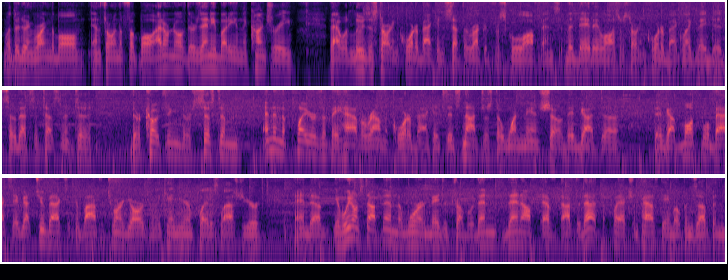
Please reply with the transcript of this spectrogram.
What they're doing running the ball and throwing the football. I don't know if there's anybody in the country that would lose a starting quarterback and set the record for school offense the day they lost a starting quarterback like they did. So that's a testament to their coaching, their system, and then the players that they have around the quarterback. It's it's not just a one-man show. They've got uh, they've got multiple backs. They've got two backs that combined for 200 yards when they came here and played us last year. And uh, if we don't stop them, then we're in major trouble. Then then after that, the play action pass game opens up and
